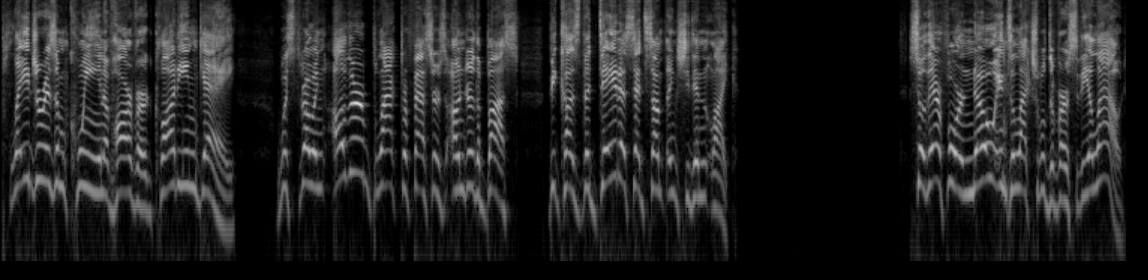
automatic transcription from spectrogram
plagiarism queen of Harvard, Claudine Gay, was throwing other black professors under the bus because the data said something she didn't like. So, therefore, no intellectual diversity allowed.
